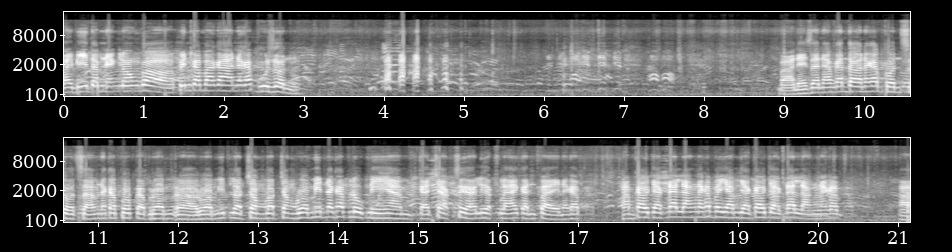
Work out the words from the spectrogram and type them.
ไม่มีตำแหน่งลงก็เป็นกรรมการนะครับกุศล มาในสนามกันต่อนะครับ คนโสดสามนะครับ พบกับรวมเอ่อรวมมิตรลอดช่องลอดช่องรวมมิตรนะครับ ลูกนี้ห้ามกระชากเสื้อเลือกร้ายกันไปนะครับห้ามเข้าจากด้านหลังนะครับ พยายามอย่าเข้าจากด้านหลังนะครับอ่า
